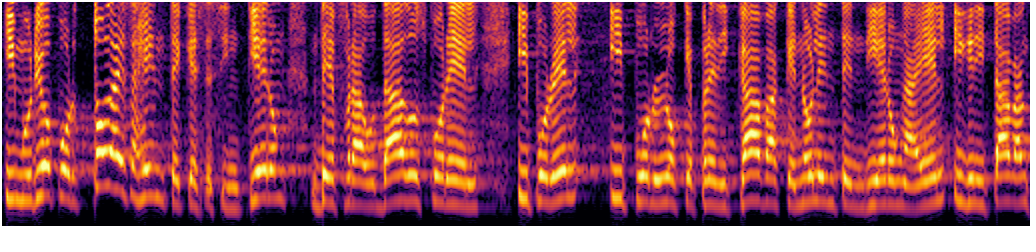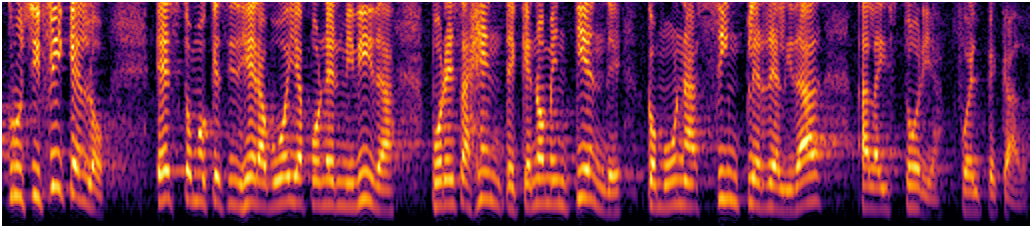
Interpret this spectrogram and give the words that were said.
Y murió por toda esa gente que se sintieron defraudados por él y por él y por lo que predicaba que no le entendieron a él y gritaban, crucifíquenlo. Es como que si dijera, voy a poner mi vida por esa gente que no me entiende como una simple realidad a la historia, fue el pecado.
